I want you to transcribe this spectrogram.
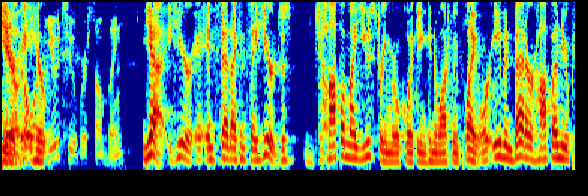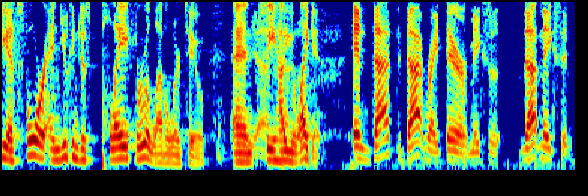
you here know, go here, on YouTube or something yeah, here. Instead, I can say, here, just hop on my Ustream real quick and you can watch me play. Or even better, hop on your PS4 and you can just play through a level or two and Yeah, see how you like it. and that that right there makes it that makes it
